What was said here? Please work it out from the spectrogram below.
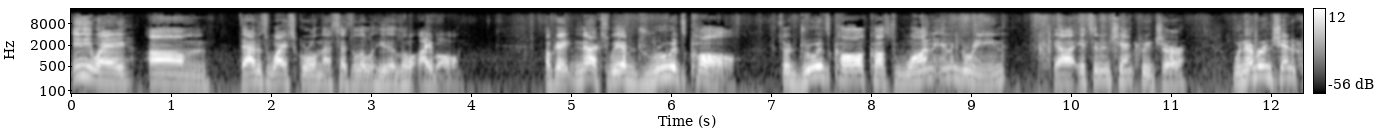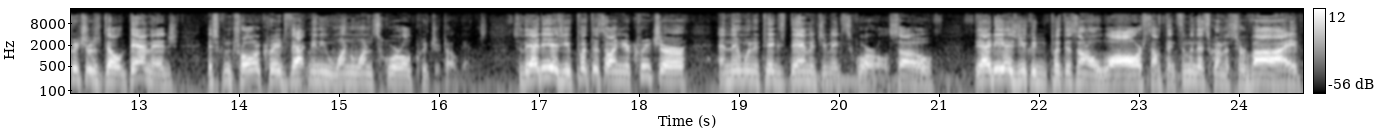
anyway, um, that is why Squirrel Nest has a little, he has a little eyeball. Okay, next we have Druid's Call. So Druid's Call costs one and a green. Uh, it's an enchant creature. Whenever enchanted creature is dealt damage, its controller creates that many 1-1 squirrel creature tokens. So the idea is you put this on your creature, and then when it takes damage, it makes squirrel. So the idea is you could put this on a wall or something, something that's going to survive,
